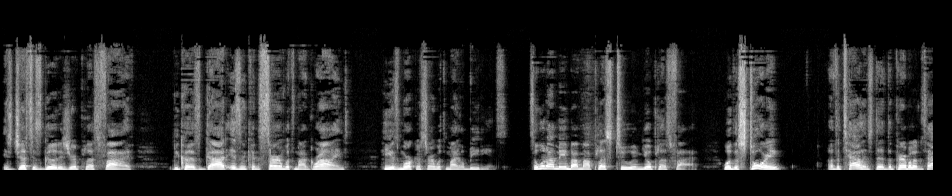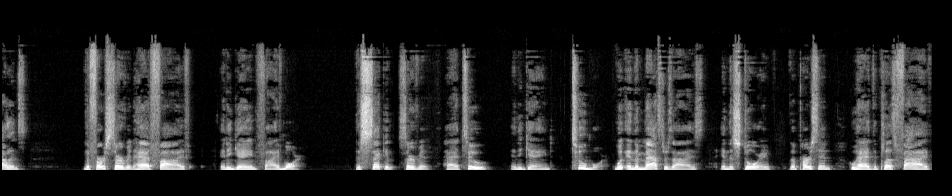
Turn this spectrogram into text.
is just as good as your plus five because God isn't concerned with my grind. He is more concerned with my obedience. So what do I mean by my plus two and your plus five? Well, the story of the talents, the, the parable of the talents, the first servant had five and he gained five more. The second servant had two and he gained two more. Well, in the master's eyes, in the story, the person who had the plus five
